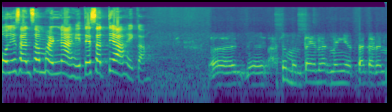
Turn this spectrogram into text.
पोलिसांचं म्हणणं आहे. ते सत्य आहे का? असं म्हणता येणार नाही आता कारण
